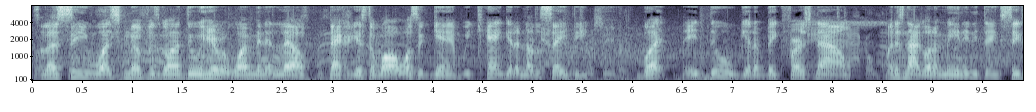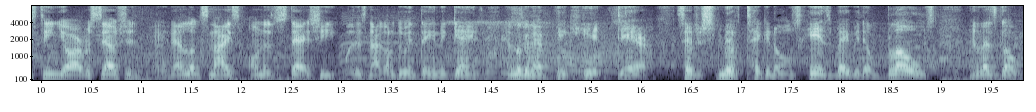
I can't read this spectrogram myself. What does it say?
So let's see what Smith is going to do here with one minute left. Back against the wall once again. We can't get another safety, but they do get a big first down. But it's not going to mean anything. 16-yard reception. Hey, that looks nice on the stat sheet, but it's not going to do anything in the game. And look at that big hit there. Cedric Smith taking those hits, baby, them blows. And let's go.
